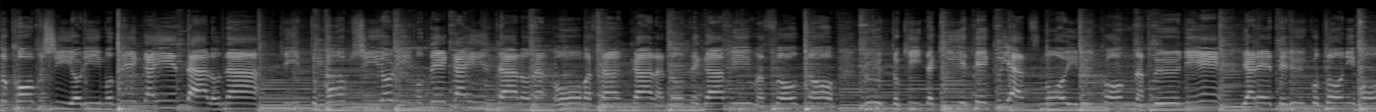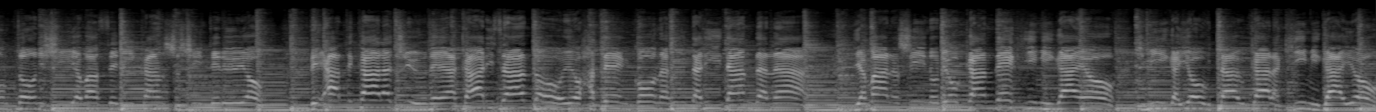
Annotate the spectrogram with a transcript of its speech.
と拳よりもでかいんだろうな。きっと拳よりもでかいんだろうな。おばさんからの手紙は相当グッときた消えてくやつもいる。こんな風にやれてることに本当に幸せに感謝してるよ。出会ってから10年あかりさん同様破天荒な二人なんだな。山梨の旅館で君がよ。君がよ歌うから君がよ。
